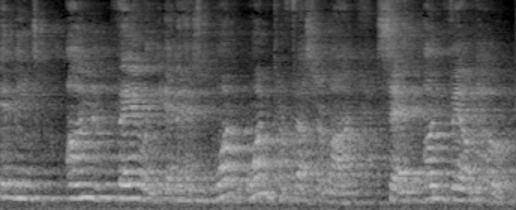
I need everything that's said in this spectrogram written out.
it means unveiling. And as one, one professor of mine said, unveiled hope.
